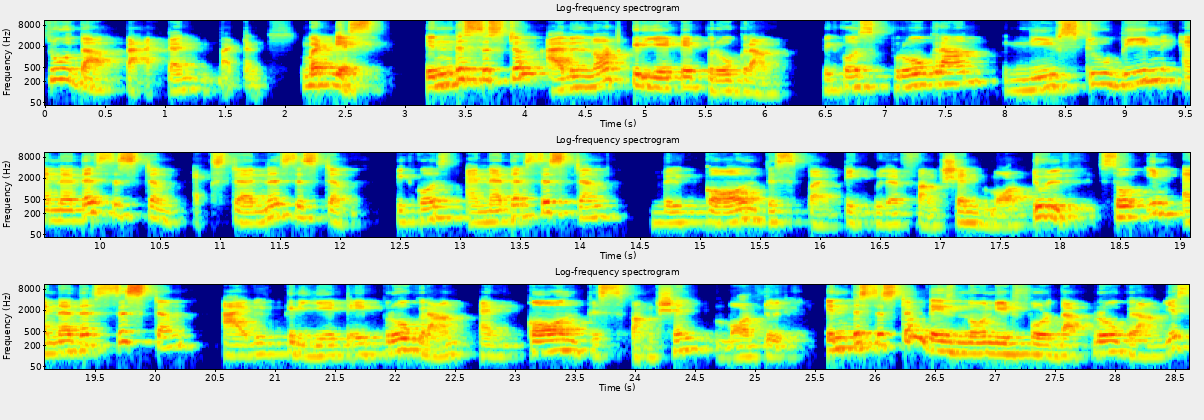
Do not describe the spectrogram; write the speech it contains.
through the pattern button. But yes, in this system, I will not create a program because program needs to be in another system, external system, because another system will call this particular function module. So in another system, I will create a program and call this function module. In this system, there is no need for the program. Yes,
